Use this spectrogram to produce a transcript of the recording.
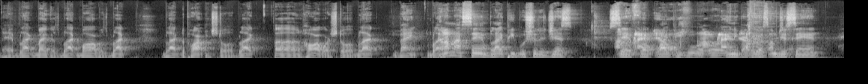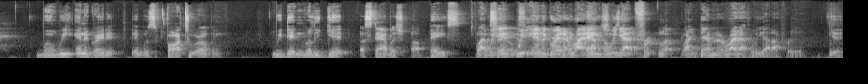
They had black bakers, black barbers, black black department store, black uh, hardware store, black bank, black. And I'm not saying black people should have just said fuck white people or, or anybody else. I'm just saying when we integrated, it was far too early. We didn't really get established a base. for like we in, we integrated Like right after we got free, like, like damn near right after we got our freedom. Yeah.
